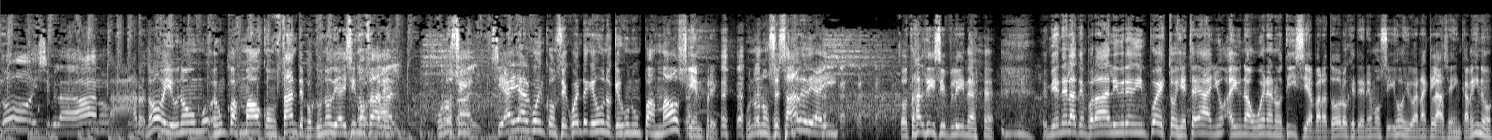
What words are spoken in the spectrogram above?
no, y si me la gano. Claro, no, y uno un- es un pasmado constante porque uno de ahí si no Total, sale. Uno si, total. si hay algo inconsecuente que es uno, que es uno un pasmado siempre. Uno no se sale de ahí. Total disciplina. Viene la temporada libre de impuestos y este año hay una buena noticia para todos los que tenemos hijos y van a clase. En camino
